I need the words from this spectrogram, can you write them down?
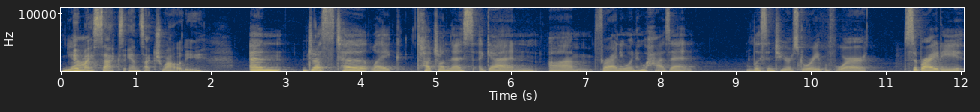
Yeah. in my sex and sexuality. And just to like touch on this again, um, for anyone who hasn't listened to your story before, sobriety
